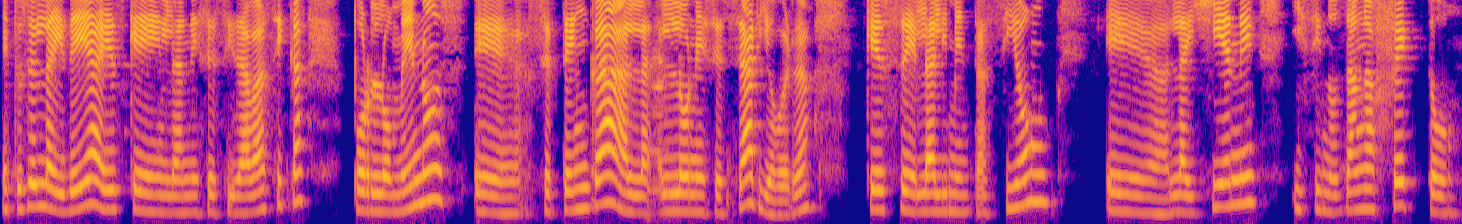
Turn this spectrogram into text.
Entonces la idea es que en la necesidad básica por lo menos eh, se tenga lo necesario, ¿verdad? Que es eh, la alimentación, eh, la higiene y si nos dan afecto,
